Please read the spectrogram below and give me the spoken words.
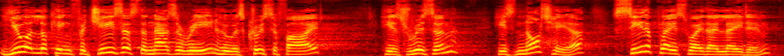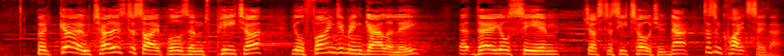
You are looking for Jesus the Nazarene who was crucified. He is risen. He's not here. See the place where they laid him. But go, tell his disciples and Peter, you'll find him in Galilee. Uh, there you'll see him just as he told you. Now, it doesn't quite say that.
